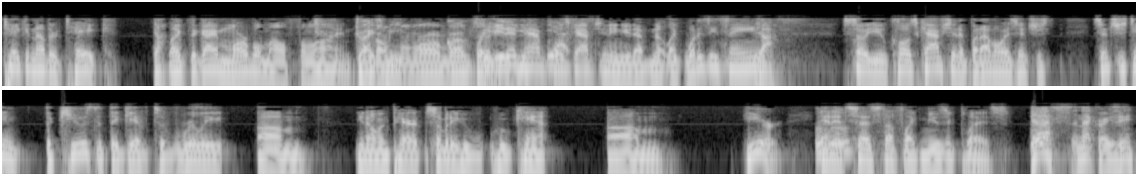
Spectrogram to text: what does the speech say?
take another take. Yeah. Like the guy marble mouth the line. Drives me So if you didn't have closed Yes. captioning, you'd have no like what is he saying? yeah. So you close caption it, but I'm always interested. It's interesting the cues that they give to really, um, you know, impair somebody who who can't um, hear, and Mm-hmm. it says stuff like music plays. Yes, isn't that crazy?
